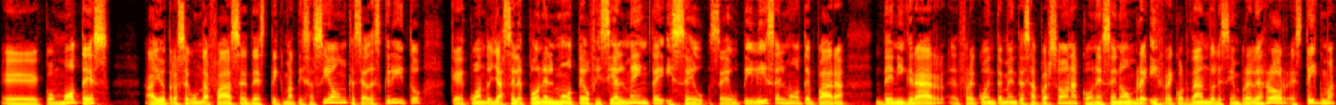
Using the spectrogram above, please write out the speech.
eh, con motes. Hay otra segunda fase de estigmatización que se ha descrito, que es cuando ya se le pone el mote oficialmente y se, se utiliza el mote para denigrar eh, frecuentemente a esa persona con ese nombre y recordándole siempre el error, estigma.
